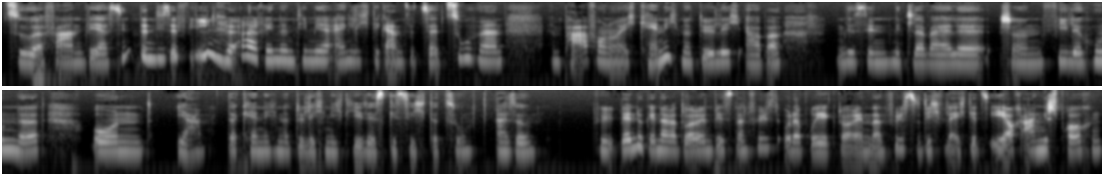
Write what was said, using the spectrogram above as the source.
zu erfahren, wer sind denn diese vielen Hörerinnen, die mir eigentlich die ganze Zeit zuhören. Ein paar von euch kenne ich natürlich, aber wir sind mittlerweile schon viele hundert und ja, da kenne ich natürlich nicht jedes Gesicht dazu. Also wenn du Generatorin bist, dann fühlst oder Projektorin, dann fühlst du dich vielleicht jetzt eh auch angesprochen.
